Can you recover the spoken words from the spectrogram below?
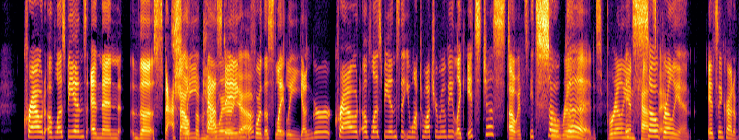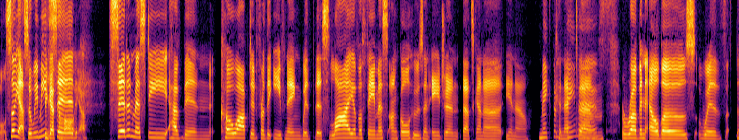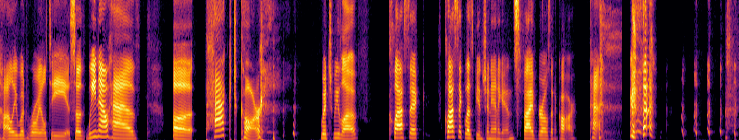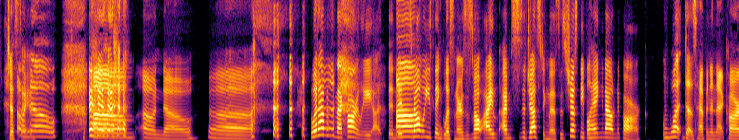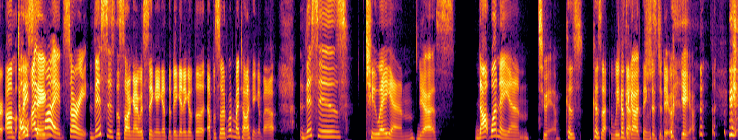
crowd of lesbians and then the South of Nowhere, casting yeah. for the slightly younger crowd of lesbians that you want to watch your movie like it's just Oh, it's it's so brilliant. good. Brilliant It's casting. so brilliant. It's incredible. So yeah, so we meet We them all, Sid. yeah. Sid and Misty have been co-opted for the evening with this lie of a famous uncle who's an agent that's gonna, you know, Make them Connect famous. them. rubbing elbows with Hollywood royalty. So we now have a packed car. which we love. Classic, classic lesbian shenanigans. Five girls in a car. Pa- Just oh no. Um, oh no. Uh what happens in that car, Leigh? Uh, it's Um, not what you think, listeners. It's not. I. I'm suggesting this. It's just people hanging out in a car. what does happen in that car? Um, Do oh? I lied. Sorry. This is the song I was singing at the beginning of the episode. What am I talking about? This is 2 a.m., Yes. not 1 a.m. Two a.m. because because we've got, got things to do. Yeah, yeah.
